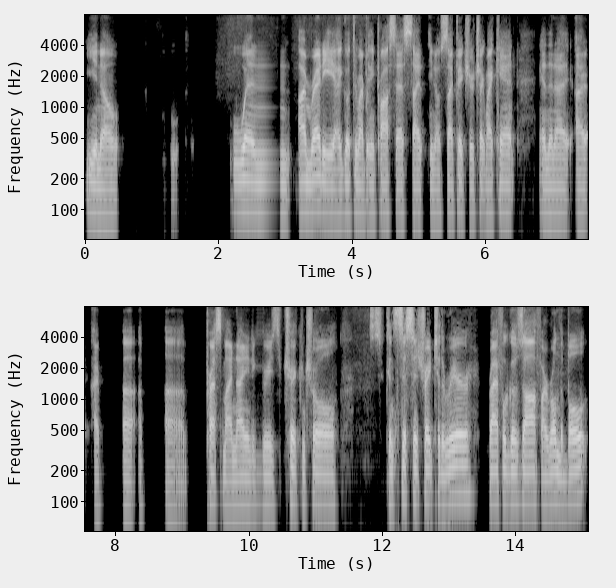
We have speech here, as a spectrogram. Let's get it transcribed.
you know, when I'm ready, I go through my breathing process, sight, you know, sight picture, check my cant, and then I I, I uh, uh, uh press my 90 degrees trigger control, consistent straight to the rear. Rifle goes off. I run the bolt.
